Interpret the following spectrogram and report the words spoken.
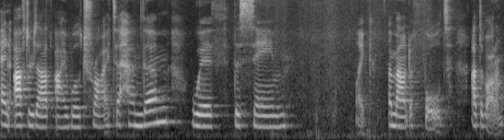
And after that, I will try to hem them with the same like amount of fold at the bottom.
